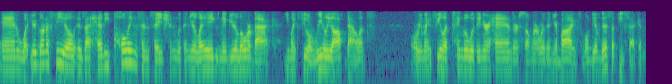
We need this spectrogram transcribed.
And what you're going to feel is a heavy pulling sensation within your legs, maybe your lower back. You might feel really off balance, or you might feel a tingle within your hands or somewhere within your body. So we'll give this a few seconds.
